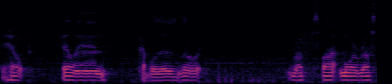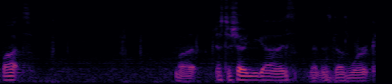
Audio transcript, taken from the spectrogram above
to help fill in a couple of those little rough spot, more rough spots. But just to show you guys that this does work.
